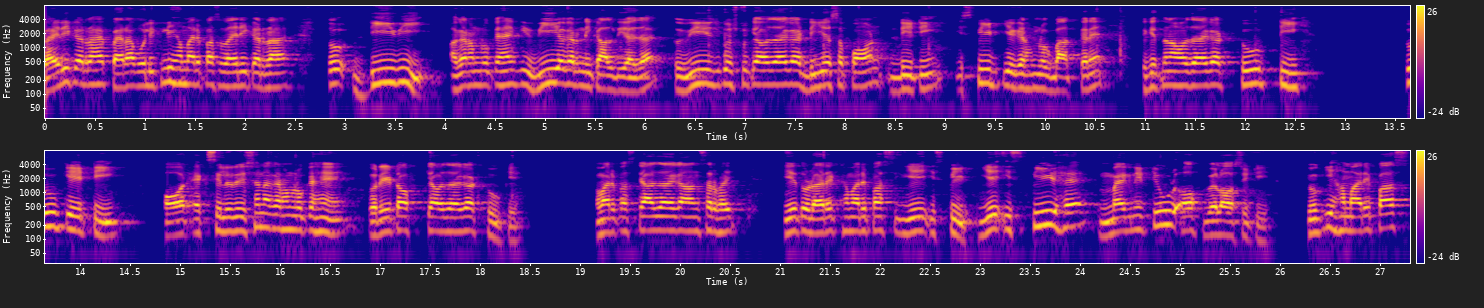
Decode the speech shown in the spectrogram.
वेरी कर रहा है। पैराबोलिकली हमारे पास वेरी कर रहा है। तो डी वी अगर हम लोग कहें कि वी अगर निकाल दिया जाए तो वी इज़ टू क्या हो जाएगा? D s upon d t speed की अगर हम लोग बात करें तो कितना हो जाएगा? Two t two k t और एक्सिलरेशन अगर हम लोग कहें तो रेट ऑफ़ क्या हो जाएगा? टू के। हमारे पास क्या आ जाएगा आंसर भाई? ये तो डायरेक्ट हमारे पास ये स्पीड ये स्पीड है मैग्नीट्यूड ऑफ़ वेलोसिटी क्योंकि हमारे पास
